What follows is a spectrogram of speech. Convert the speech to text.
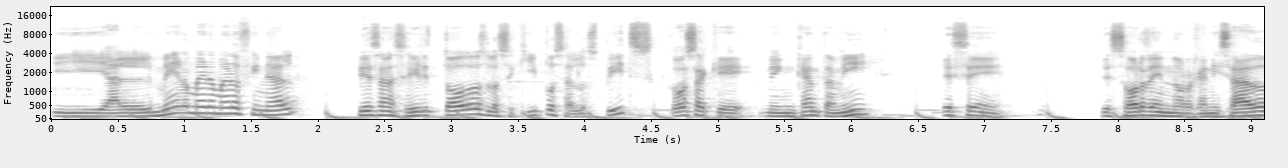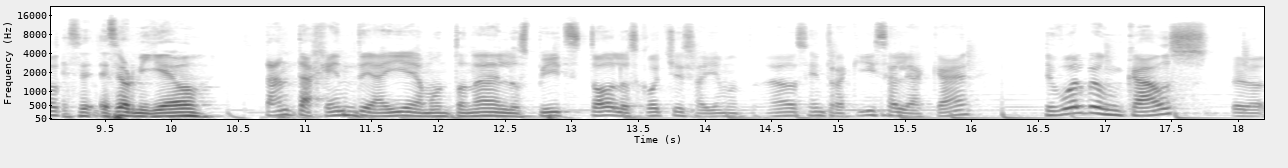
Y al mero, mero, mero final empiezan a salir todos los equipos a los pits, cosa que me encanta a mí. Ese desorden organizado, Ese, ese hormigueo. tanta gente ahí amontonada en los pits, todos los coches ahí amontonados, entra aquí, sale acá. Se vuelve un caos, pero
